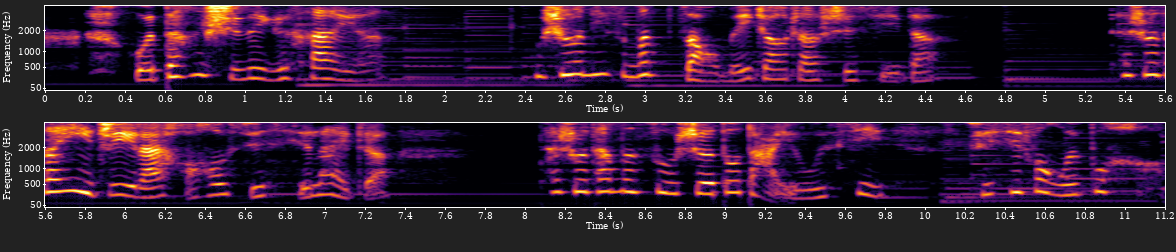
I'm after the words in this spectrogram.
我当时那个汗呀！我说你怎么早没找找实习的？他说他一直以来好好学习来着。他说他们宿舍都打游戏，学习氛围不好。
